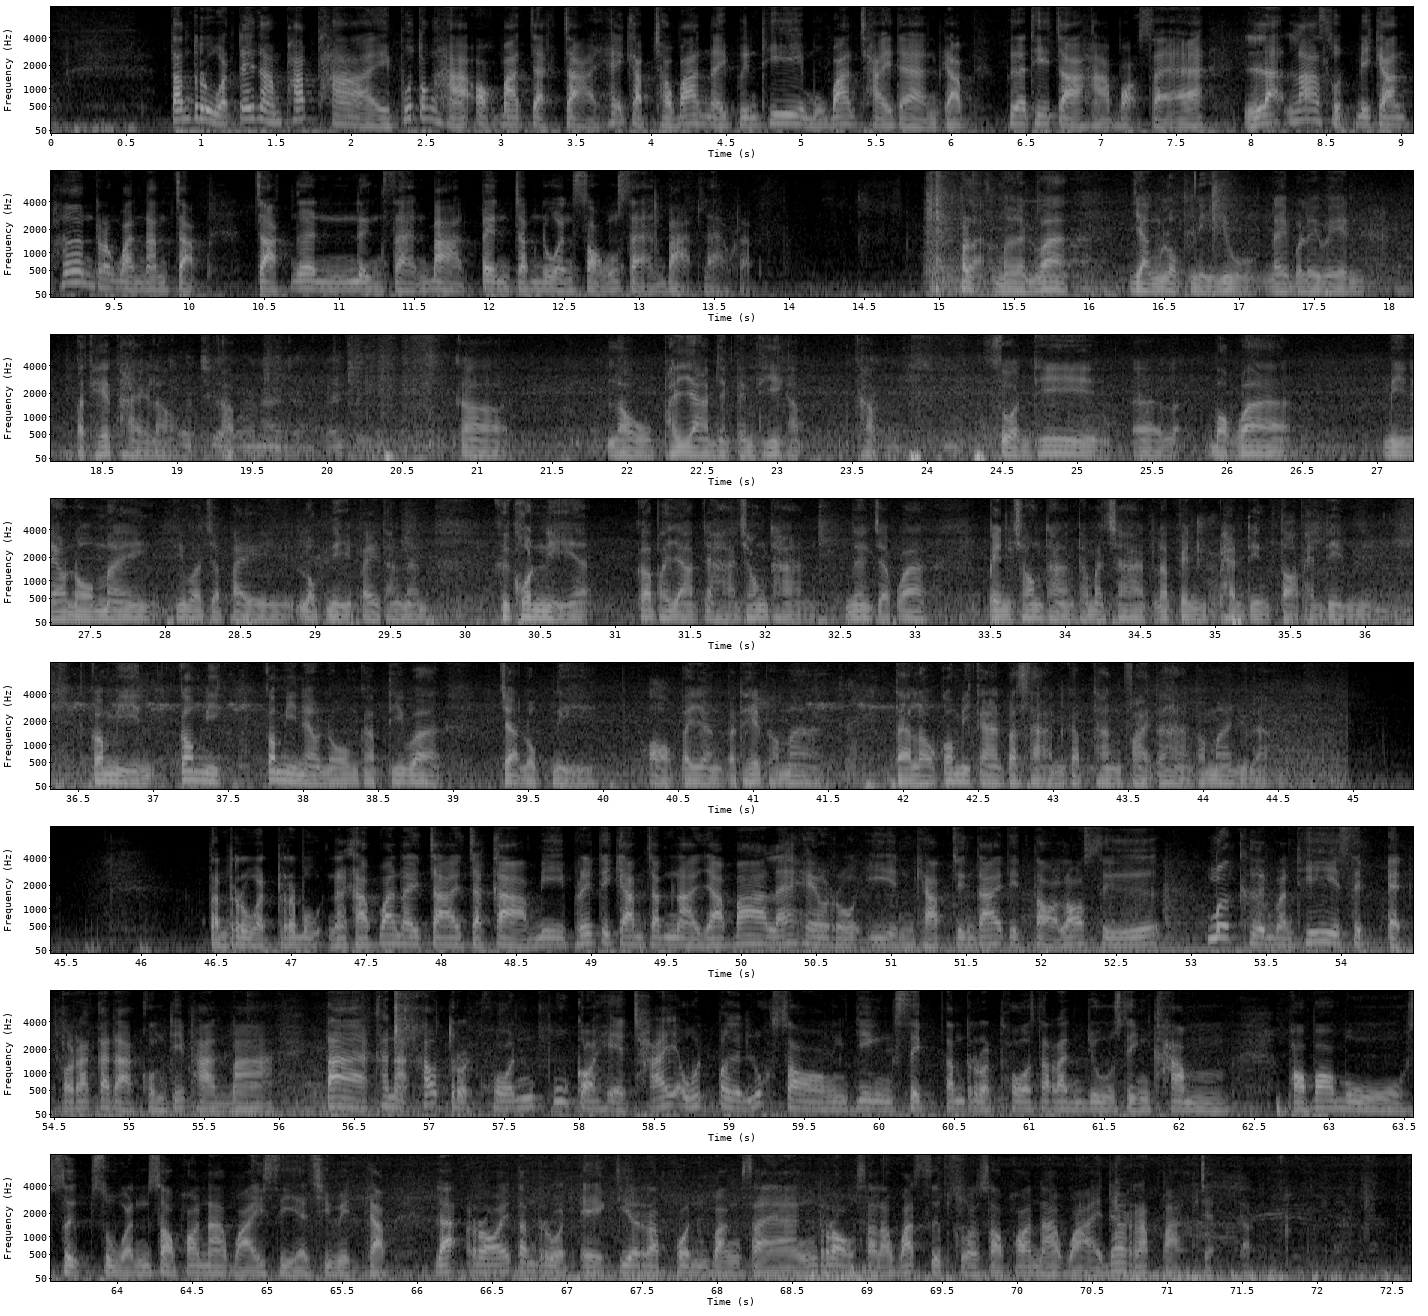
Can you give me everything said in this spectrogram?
ตำรวจได้นำภาพถ่ายผู้ต้องหาออกมาแจกจ่ายให้กับชาวบ้านในพื้นที่หมู่บ้านชายแดนครับ เพื่อที่จะหาเบาะแส และล่าสุดมีการเพิ่มรางวัลนนำจับ จากเงิน 1 0 0 0 0แบาท เป็นจำนวน 2 0 0 0 0 0บาทแล้วครับ ประเมินว่ายังหลบหนีอยู่ในบริเวณประเทศไทยเราก็เชื่อครับ ว่าน่าจะได้ตัวก็เราพยายามอย่างเต็มที่ครับครับ ส่วนที่เอ่อบอกว่ามีแนวโน้มไหมที่ว่าจะไปหลบหนีไปทางนั้น คือคนหนีอะก็พยายามจะหาช่องทาง เนื่องจากว่าเป็นช่องทางธรรมชาติ และเป็นแผ่นดินต่อแผ่นดินเนี่ยก็มีก็มีก็มีแนวโน้มครับที่ว่าจะหลบหนี ออกไปยังประเทศพม่า แต่เราก็มีการประสานกับทางฝ่ายทหารพม่าอยู่แล้วตำรวจระบุนะครับว่านายจายจักามีพฤติกรรมจำหน่ายยาบ้าและเฮโรอีนครับจึงได้ติดต่อล่อซื้อ เมื่อคืนวันที่ 11 กรกฎาคมที่ผ่านมา แต่ขณะเข้าตรวจค้นผู้ก่อเหตุใช้อาวุธปืนลูกซอง ยิง 10ตำรวจโทสรัญยูสิงคำพบหมู่ สืบสวนสพนาหวายเสียชีวิตครับ และร้อยตำรวจเอกจิรพลวังแสง รองสารวัตรสืบสวนสพนาหวายได้รับบาดเจ็บครับ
